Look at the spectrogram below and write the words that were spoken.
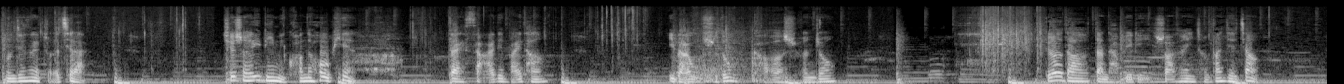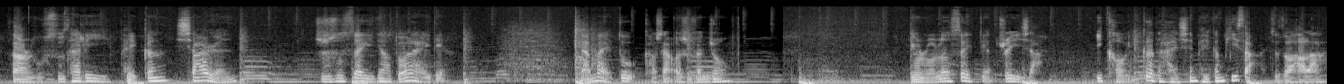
中间再折起来，切成一厘米宽的厚片，再撒一点白糖，一百五十度烤二十分钟。第二道蛋挞皮里刷上一层番茄酱，放入蔬菜粒、培根、虾仁，芝士碎一定要多来一点。两百度烤上二十分钟。用罗勒碎点缀一下，一口一个的海鲜培根披萨就做好啦。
